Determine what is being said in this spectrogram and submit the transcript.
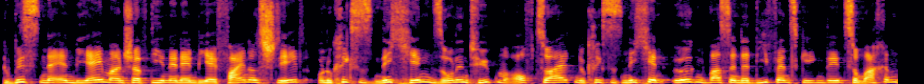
Du bist eine NBA-Mannschaft, die in den NBA Finals steht und du kriegst es nicht hin, so einen Typen aufzuhalten. Du kriegst es nicht hin, irgendwas in der Defense gegen den zu machen,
